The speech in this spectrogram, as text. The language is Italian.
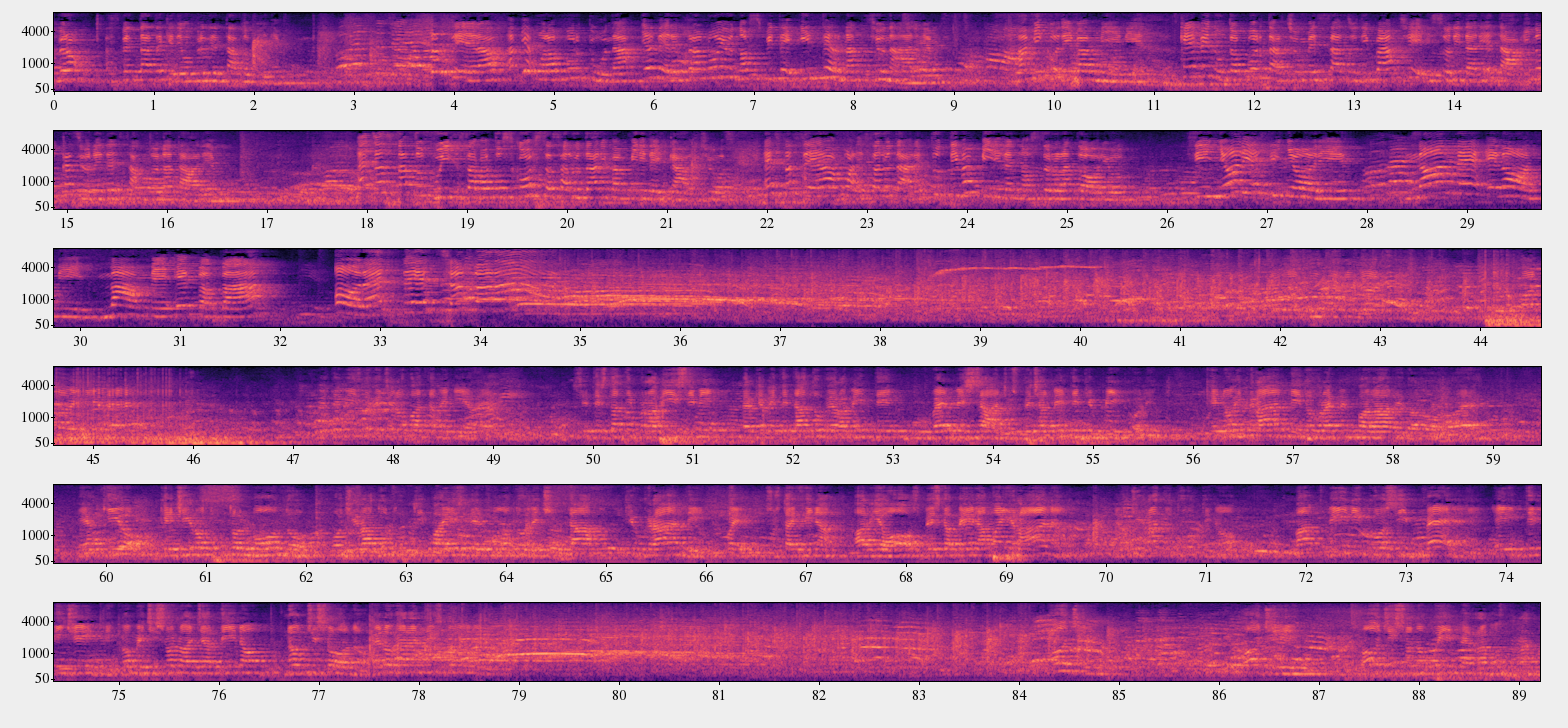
guardate che devo presentarlo bene. Stasera abbiamo la fortuna di avere tra noi un ospite internazionale, amico dei bambini, che è venuto a portarci un messaggio di pace e di solidarietà in occasione del Santo Natale. È già stato qui sabato scorso a salutare i bambini del calcio e stasera vuole salutare tutti i bambini del nostro oratorio. Signori e signori, mamme e papà, Oreste Ciaparà! Ce l'ho fatta venire. Avete visto che ce l'ho fatta venire? Siete stati bravissimi perché avete dato veramente un bel messaggio, specialmente i più piccoli, che noi grandi dovremmo imparare da loro, eh? E anch'io che giro tutto il mondo, ho girato tutti i paesi del mondo, le città più grandi, poi sono stati fino a Rios, Pescapena, Pairana, li ho girati tutti, no? Bambini così belli e intelligenti come ci sono al giardino non ci sono, ve lo garantisco io. Oggi, oggi, oggi sono qui per,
